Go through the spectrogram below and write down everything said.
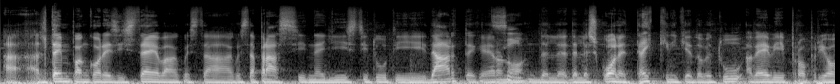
al tempo ancora esisteva questa, questa, prassi negli istituti d'arte che erano sì. delle, delle, scuole tecniche dove tu avevi proprio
